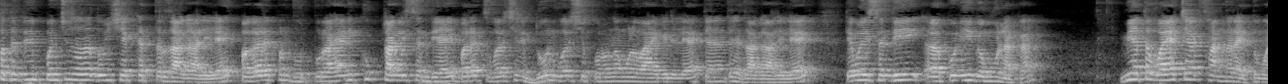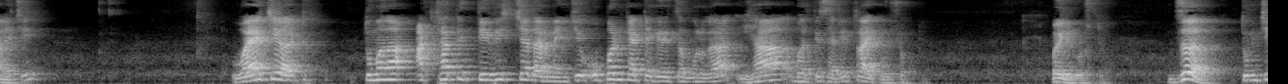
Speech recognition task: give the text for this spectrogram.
पद्धतीने पंचवीस हजार दोनशे एकाहत्तर जागा आलेल्या आहेत. पगार पण भरपूर आहे आणि खूप चांगली संधी आहे. बऱ्याच वर्षाने दोन वर्ष कोरोनामुळे वाया गेलेले आहेत. त्यानंतर ह्या जागा आलेल्या आहेत. त्यामुळे ही संधी कोणीही गमवू नका. मी आता वयाची अट सांगणार आहे तुम्हाला याची. वयाची अट तुम्हाला अठरा ते तेवीसच्या दरम्यानची ओपन कॅटेगरीचा मुलगा ह्या भरतीसाठी ट्राय करू शकतो. पहिली गोष्ट. जर तुमची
